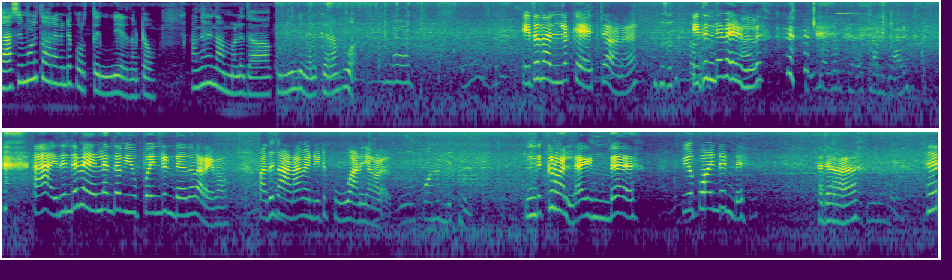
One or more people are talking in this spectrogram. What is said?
യാസിമോൾ താറാവിന്റെ പുറത്ത് തന്നെയായിരുന്നു കേട്ടോ. അങ്ങനെ നമ്മളിതാ കുഞ്ഞിന്റെ മേലെ കയറാൻ പോവാം. ഇത് നല്ല കയറ്റാണ് ഇതിന്റെ മേളിൽ ആ ഇതിന്റെ മേളിൽ എന്താ വ്യൂ പോയിന്റ് ഉണ്ട് എന്ന് പറയണോ? അപ്പം അത് കാണാൻ വേണ്ടിയിട്ട് പോവാണ് ഞങ്ങൾ ഉണ്ടിക്കണോ അല്ല ഉണ്ട് വ്യൂ പോയിന്റ് ഉണ്ട് അതാ. ഏ?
